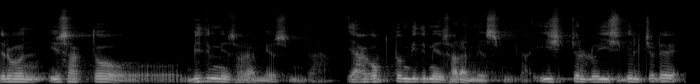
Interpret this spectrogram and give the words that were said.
여러분 이삭도 믿음의 사람이었습니다. 야곱도 믿음의 사람이었습니다. 20절로 21절에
